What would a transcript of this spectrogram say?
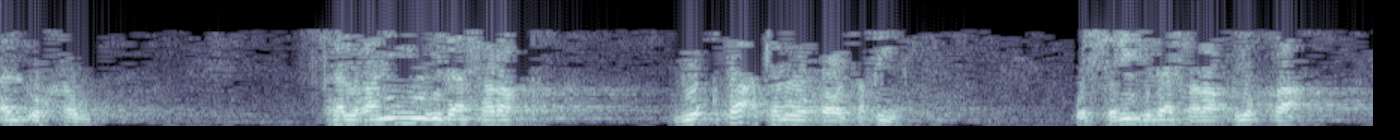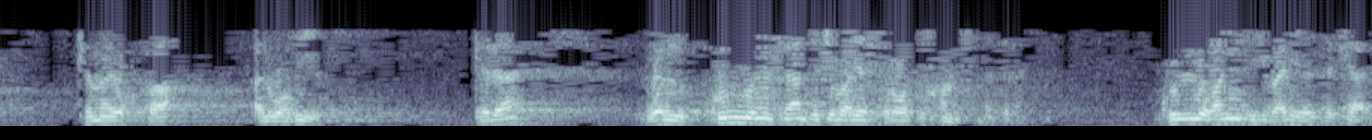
الأخروي. فالغني إذا سرق يقطع كما يقطع الفقير والشريف إذا سرق يقطع كما يقطع الوضيع. كذا؟ وكل إنسان تجب عليه الصلوات الخمس مثلا. كل غني تجب عليه الزكاة.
